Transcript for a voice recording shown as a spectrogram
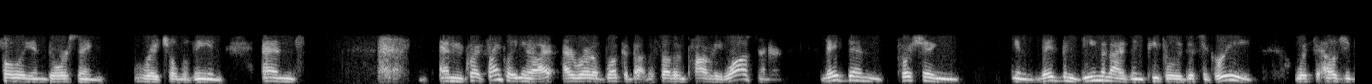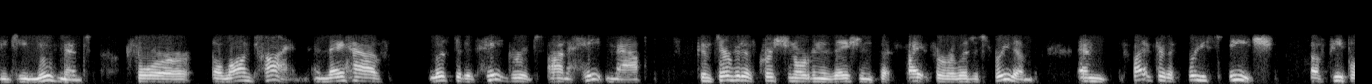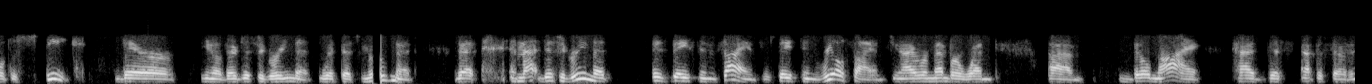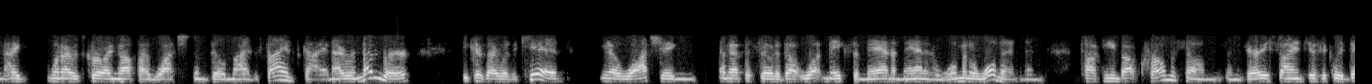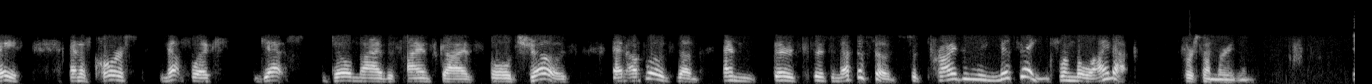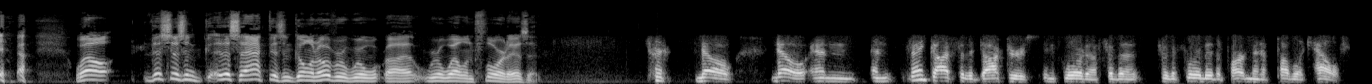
fully endorsing Rachel Levine, and and quite frankly, you know, I, I wrote a book about the Southern Poverty Law Center. They've been pushing, you know, they've been demonizing people who disagree with the LGBT movement for a long time, and they have listed as hate groups on a hate map conservative Christian organizations that fight for religious freedom and fight for the free speech of people to speak their you know their disagreement with this movement that and that disagreement is based in science it's based in real science. You know i remember when um bill nye had this episode and i when i was growing up i watched them, bill nye the science guy and i remember because i was a kid you know watching an episode about what makes a man a man and a woman a woman and talking about chromosomes and very scientifically based. And of course, Netflix gets Bill Nye the Science Guy's old shows and uploads them. And there's there's an episode surprisingly missing from the lineup for some reason. Yeah. Well, this isn't this act isn't going over real, uh, real well in Florida, is it? no, no, and and thank God for the doctors in Florida for the for the Florida Department of Public Health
